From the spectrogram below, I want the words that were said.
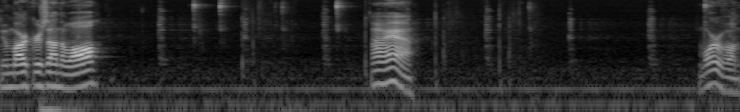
New markers on the wall? Oh, yeah. More of them.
